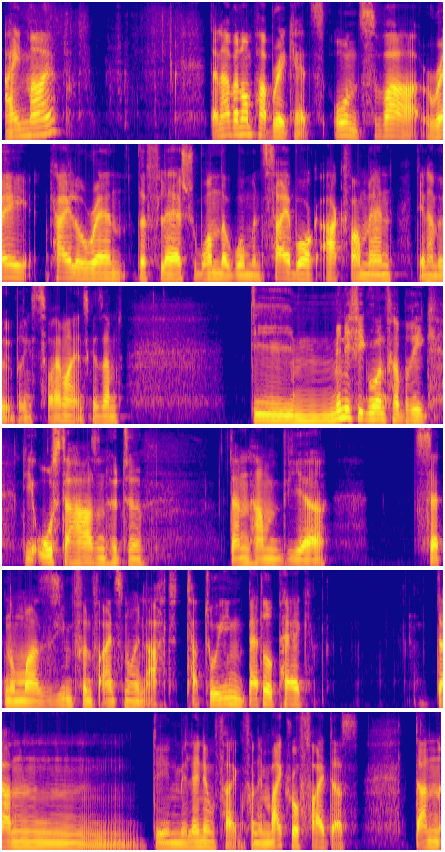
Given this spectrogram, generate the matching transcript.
einmal. Dann haben wir noch ein paar Brickheads. Und zwar Ray, Kylo Ren, The Flash, Wonder Woman, Cyborg, Aquaman. Den haben wir übrigens zweimal insgesamt. Die Minifigurenfabrik, die Osterhasenhütte. Dann haben wir Set Nummer 75198, Tatooine Battle Pack. Dann den Millennium Falcon von den Microfighters. Dann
